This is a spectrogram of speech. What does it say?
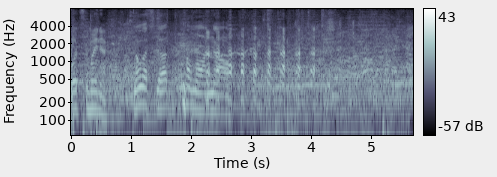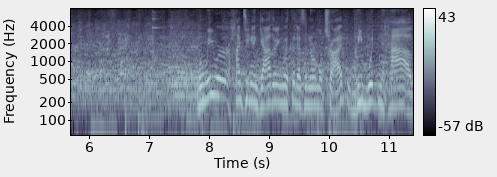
What's the main act? No, that's that. Come on, no. When we were hunting and gathering with it as a normal tribe, we wouldn't have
